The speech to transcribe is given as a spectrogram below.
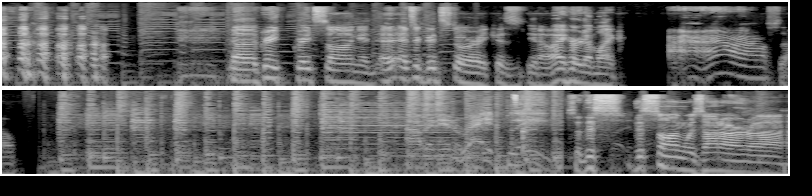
no, great, great song, and uh, it's a good story because you know I heard him like, ah, so. So this this song was on our uh,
